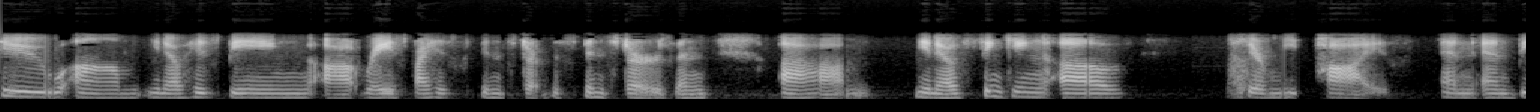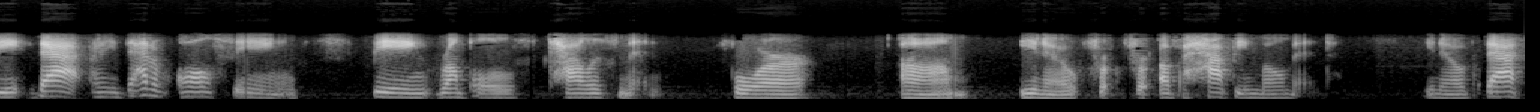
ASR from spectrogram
to um, you know his being uh, raised by his spinster, the spinsters, and um, you know thinking of their meat pies and and being that I mean that of all things being Rumpel's talisman for um, you know for, for of a happy moment. You know, that's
